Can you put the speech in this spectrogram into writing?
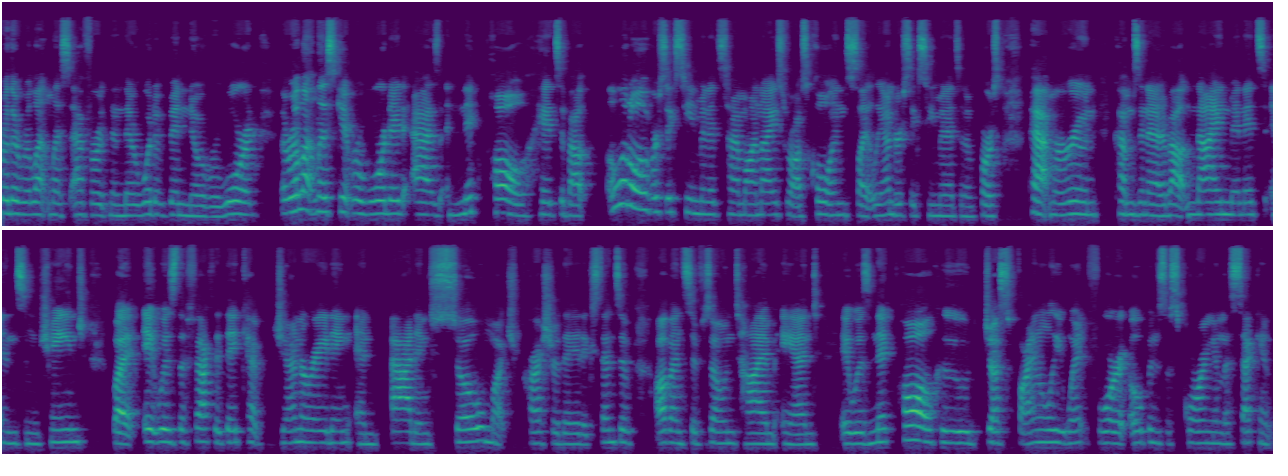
for the relentless effort, then there would have been no reward. The relentless get rewarded as Nick Paul hits about a little over 16 minutes time on ice. Ross Colton slightly under 16 minutes, and of course Pat Maroon comes in at about nine minutes and some change. But it was the fact that they kept generating and adding so much pressure. They had extensive offensive zone time, and it was Nick Paul who just finally went for it, opens the scoring in the second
